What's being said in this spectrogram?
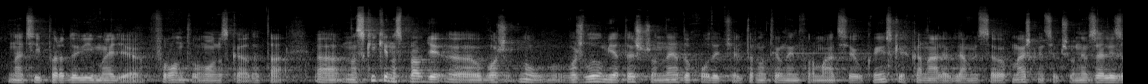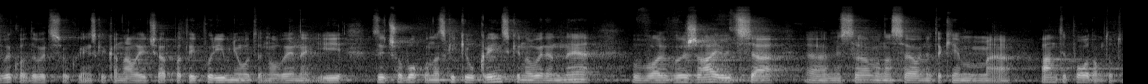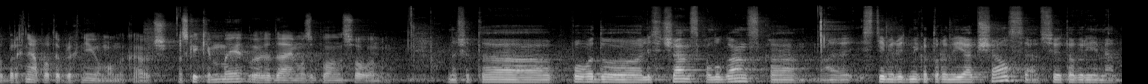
на цій передовій медіа фронту, можна сказати. Та. Е, Наскільки насправді важ, ну, важливим є те, що не доходить альтернативна інформація українських каналів для місцевих мешканців, чи вони взагалі звикли дивитися українські канали і черпати, і порівнювати новини, і з іншого боку, наскільки українські новини не вважаються місцевому населенню таким е, антиподом, тобто брехня проти брехні, умовно кажучи. Наскільки ми виглядаємо збалансованими? Значит, а, по поводу Лисичанска, Луганска, э, с теми людьми, которыми я общался все это время,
